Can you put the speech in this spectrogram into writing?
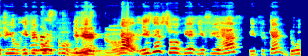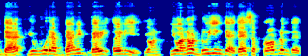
If you if you could so if you- weird, though. yeah is it so weird? If you have if you can't do that you would have done it very early. You are you are not doing that. There's a problem there.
